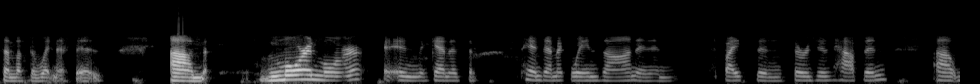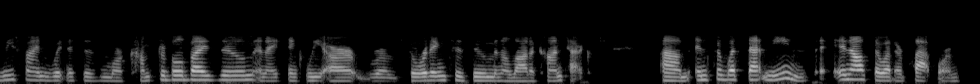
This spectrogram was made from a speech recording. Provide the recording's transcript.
some of the witnesses. Um, more and more, and again, as the pandemic wanes on and, and spikes and surges happen, uh, we find witnesses more comfortable by Zoom, and I think we are resorting to Zoom in a lot of context. Um, and so, what that means, and also other platforms,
